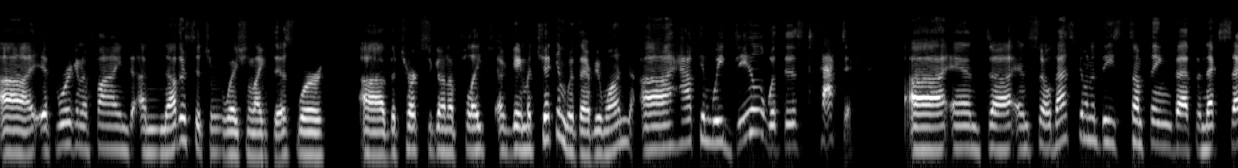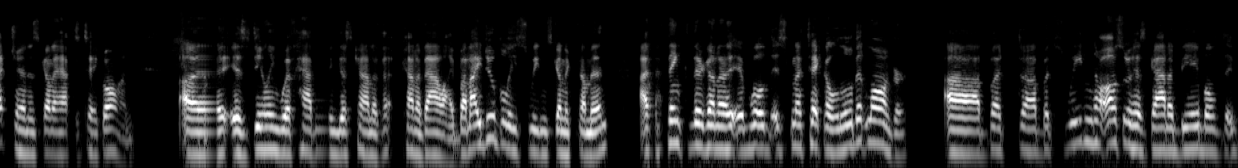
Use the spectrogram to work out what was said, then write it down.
Uh, if we're going to find another situation like this where uh, the Turks are going to play a game of chicken with everyone, uh, how can we deal with this tactic? Uh, and uh, and so that's going to be something that the next section is going to have to take on, uh, is dealing with having this kind of kind of ally. But I do believe Sweden's going to come in. I think they're going to it will it's going to take a little bit longer. Uh, but uh but Sweden also has got to be able to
